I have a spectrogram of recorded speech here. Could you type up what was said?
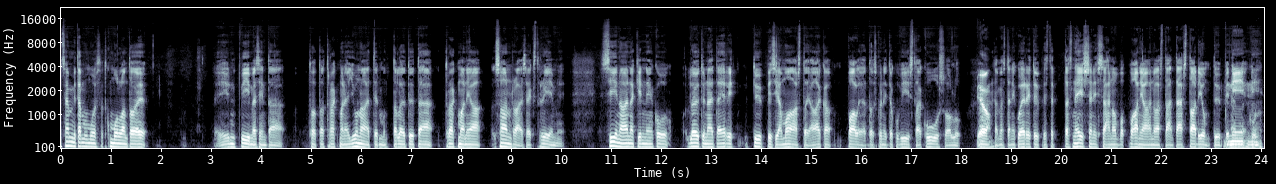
sen mitä mä muistan, että kun mulla on toi, ei nyt viimeisin tää tota, Trackmania United, mutta löytyy tää Trackmania Sunrise Extreme, niin siinä ainakin niin kuin löytyi näitä erityyppisiä maastoja aika paljon, että olisiko niitä joku viisi tai kuusi ollut Joo. tämmöistä niin kuin erityyppistä. Tässä Nationissähän on va- vaan ja ainoastaan tämä Stadium-tyyppinen. Niin, kuin, niin.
